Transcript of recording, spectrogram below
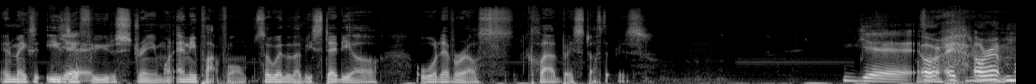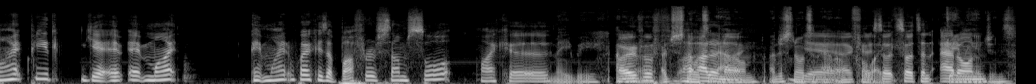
It makes it easier Yeah. for you to stream on any platform. So whether that be Stadia or whatever else cloud-based stuff there is. Yeah, or it, or it might be. Yeah, it, it might. It might work as a buffer of some sort, like a. Maybe I don't know. Over- I just know I- it's I an don't know. add-on. I just know it's yeah, an add-on okay. like so, so it's an add-on, engines.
